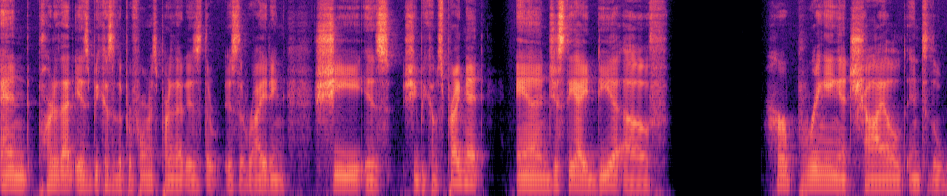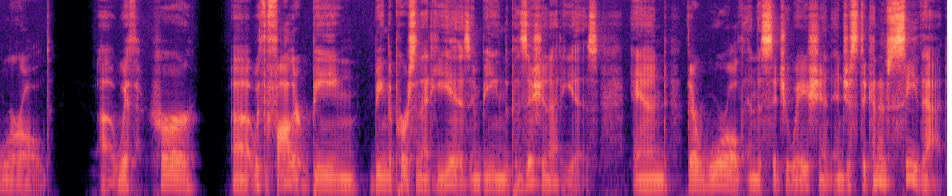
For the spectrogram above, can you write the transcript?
and part of that is because of the performance, part of that is the is the writing. She is she becomes pregnant and just the idea of her bringing a child into the world uh, with her uh, with the father being being the person that he is and being the position that he is and their world and the situation and just to kind of see that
